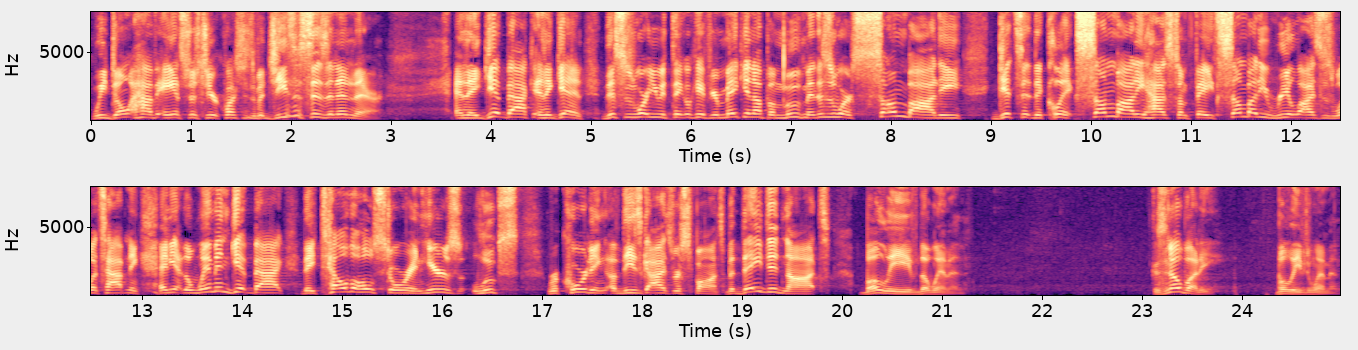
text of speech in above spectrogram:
we don't have answers to your questions, but Jesus isn't in there. And they get back, and again, this is where you would think, okay, if you're making up a movement, this is where somebody gets it to click. Somebody has some faith. Somebody realizes what's happening. And yet the women get back, they tell the whole story, and here's Luke's recording of these guys' response. But they did not believe the women. Because nobody believed women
